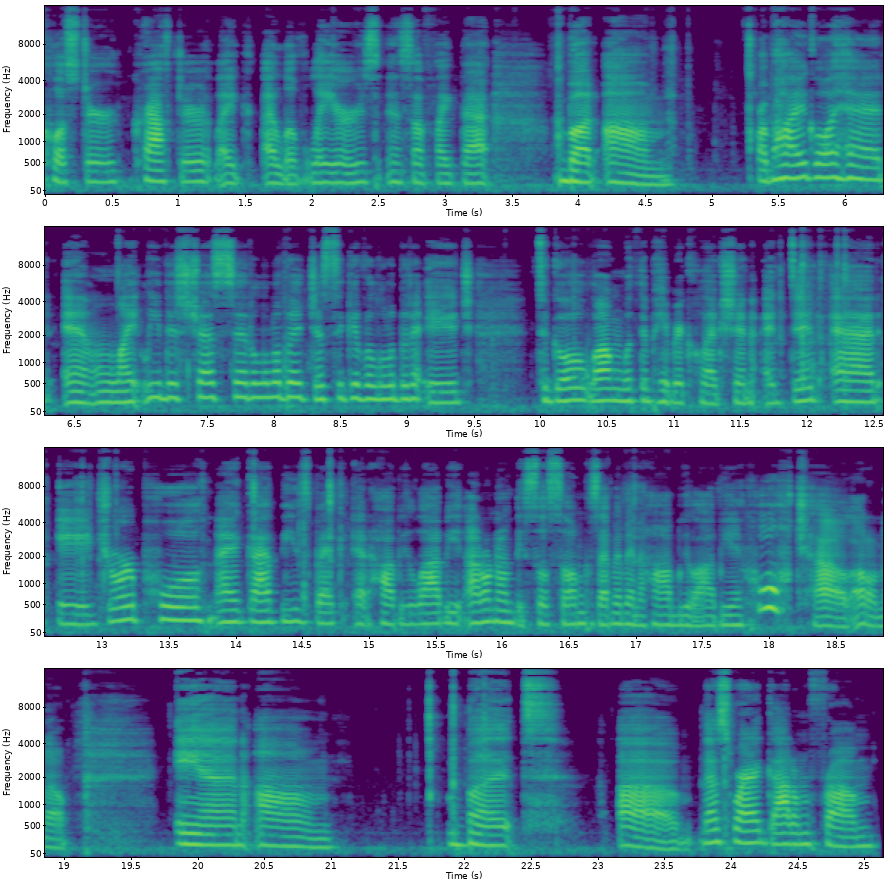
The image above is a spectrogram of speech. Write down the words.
cluster crafter. Like, I love layers and stuff like that. But, um, I'll probably go ahead and lightly distress it a little bit just to give it a little bit of age to go along with the paper collection. I did add a drawer pull. I got these back at Hobby Lobby. I don't know if they still sell them because I haven't been to Hobby Lobby. Whew, child, I don't know. And, um, but, um, that's where I got them from.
